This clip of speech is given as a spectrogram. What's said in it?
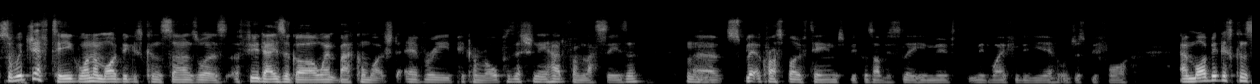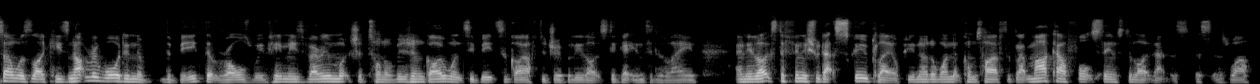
So with Jeff Teague, one of my biggest concerns was a few days ago I went back and watched every pick and roll position he had from last season, mm-hmm. uh, split across both teams because obviously he moved midway through the year or just before. And my biggest concern was like he's not rewarding the, the big that rolls with him. He's very much a tunnel vision guy. Once he beats a guy off the dribble, he likes to get into the lane and he likes to finish with that scoop layup. You know, the one that comes high off the glass. Markelle Fultz seems to like that as, as, as well.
